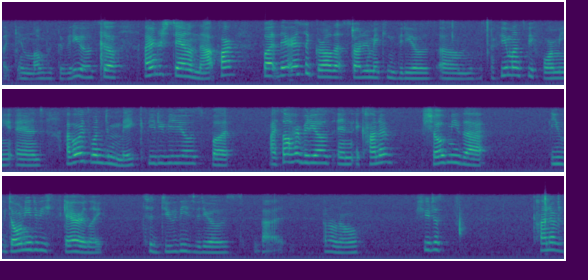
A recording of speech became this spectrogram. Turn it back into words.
like in love with the video. So I understand on that part. But there is a girl that started making videos um, a few months before me, and I've always wanted to make beauty videos, but I saw her videos, and it kind of showed me that you don't need to be scared, like, to do these videos that, I don't know, she just kind of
